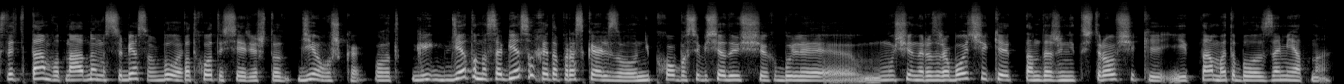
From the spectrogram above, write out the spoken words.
Кстати, там вот на одном из собесов был подход из серии, что девушка, вот где-то на собесах это проскальзывало. Не оба собеседующих были мужчины-разработчики, там даже не тестировщики, и там это было заметно.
